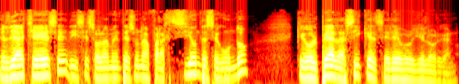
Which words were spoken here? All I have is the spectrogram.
el DHS dice solamente es una fracción de segundo que golpea la psique, el cerebro y el órgano.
